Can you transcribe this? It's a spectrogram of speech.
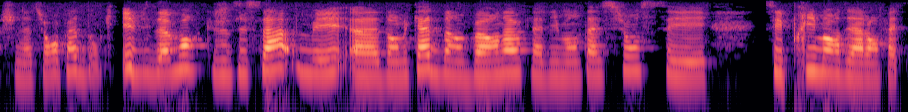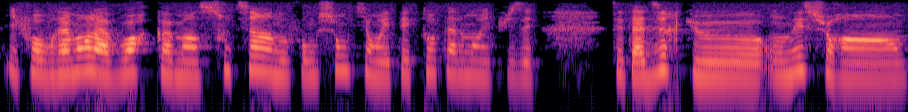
je suis naturopathe, donc évidemment que je dis ça, mais dans le cadre d'un burn-out, l'alimentation, c'est c'est primordial en fait. Il faut vraiment la voir comme un soutien à nos fonctions qui ont été totalement épuisées. C'est-à-dire que on est sur un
